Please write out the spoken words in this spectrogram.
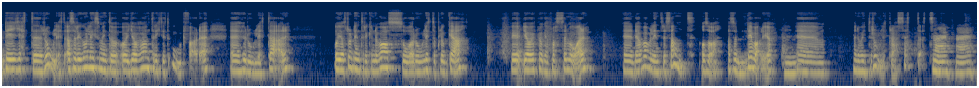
det är jätteroligt. Alltså det går liksom inte att, och jag har inte riktigt ord för det, eh, hur roligt det är. Och jag trodde inte det kunde vara så roligt att plugga. För jag, har ju pluggat massor med år. Eh, det var väl intressant och så. Alltså det var det ju. Mm. Eh, men det var inte roligt på det här sättet. Nej, nej.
